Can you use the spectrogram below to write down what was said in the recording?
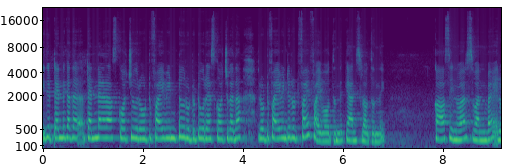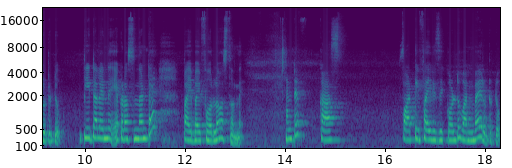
ఇది టెన్ కదా? టెన్ రాసుకోవచ్చు? Root five into root two రాసుకోవచ్చు కదా? Root five into root five five అవుతుంది. క్యాన్సిల్ అవుతుంది. Cos inverse one by root two తీటాలు ఎన్ని ఎక్కడ వస్తుందంటే పై బై ఫోర్లో వస్తుంది. అంటే cos forty five is equal to one by root two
